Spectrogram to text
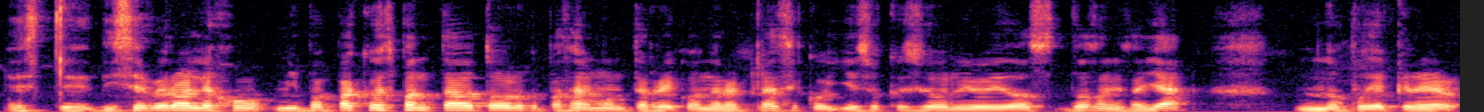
Este, dice Vero Alejo, mi papá quedó espantado todo lo que pasaba en Monterrey cuando era clásico y eso que se olvidó dos, dos años allá, no podía creer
